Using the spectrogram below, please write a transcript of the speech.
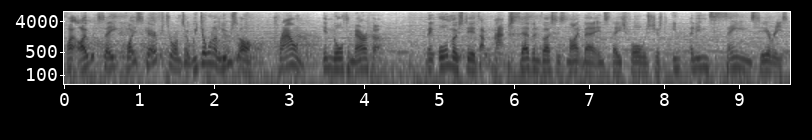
quite, I would say, quite scary for Toronto. We don't want to lose our crown in North America. And they almost did. That map 7 versus Nightmare in Stage 4 was just in, an insane series.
